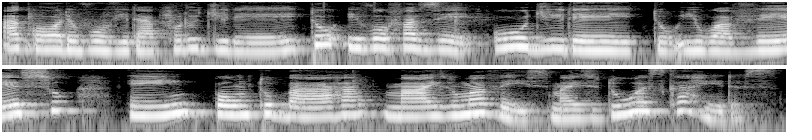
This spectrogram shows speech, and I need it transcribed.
Agora, eu vou virar pro direito e vou fazer o direito e o avesso em ponto barra mais uma vez, mais duas carreiras.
